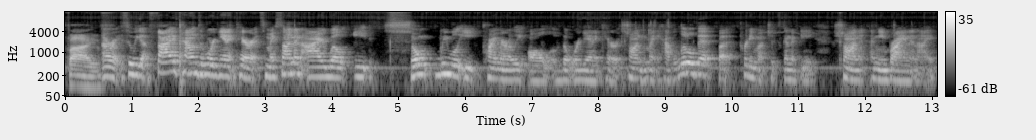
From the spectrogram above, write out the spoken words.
Five. All right, so we got five pounds of organic carrots. My son and I will eat so, we will eat primarily all of the organic carrots. Sean might have a little bit, but pretty much it's going to be Sean, I mean, Brian and I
